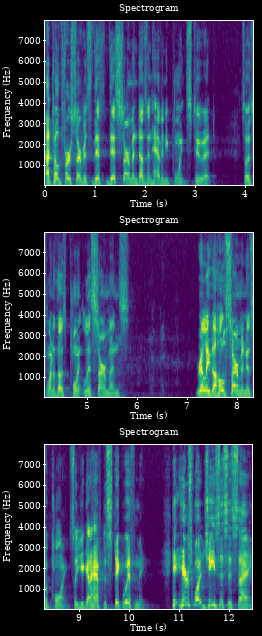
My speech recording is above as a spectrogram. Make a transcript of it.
I told the first service, this, this sermon doesn't have any points to it, so it's one of those pointless sermons. really, the whole sermon is a point, so you're going to have to stick with me. Here's what Jesus is saying.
